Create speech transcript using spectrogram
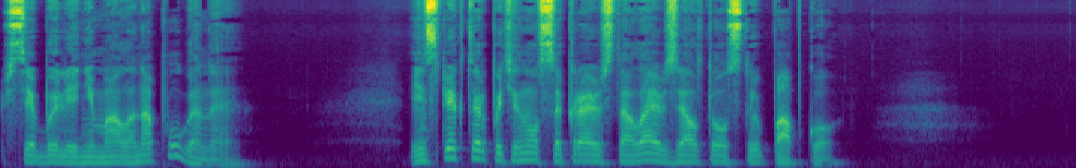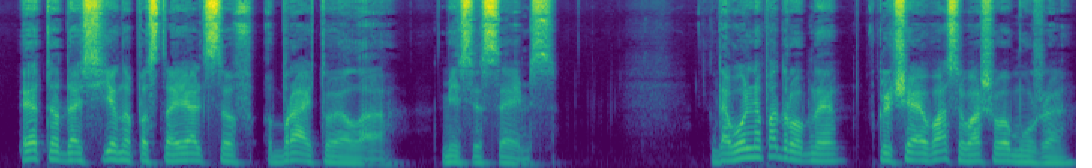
все были немало напуганы. Инспектор потянулся к краю стола и взял толстую папку. «Это досье на постояльцев Брайтуэлла, миссис Эймс. Довольно подробное, включая вас и вашего мужа.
